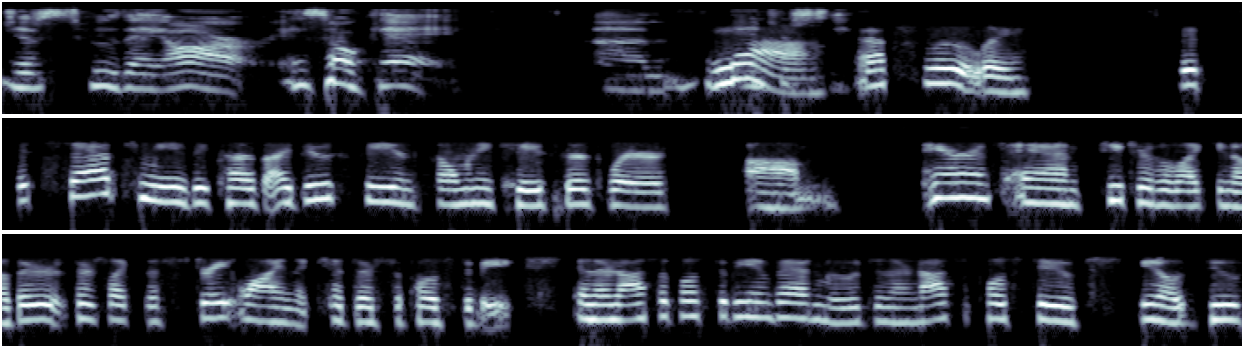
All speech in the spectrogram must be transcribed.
just who they are is okay. Um, yeah, absolutely. It's it's sad to me because I do see in so many cases where um, parents and teachers are like, you know, there there's like this straight line that kids are supposed to be, and they're not supposed to be in bad moods, and they're not supposed to, you know, do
